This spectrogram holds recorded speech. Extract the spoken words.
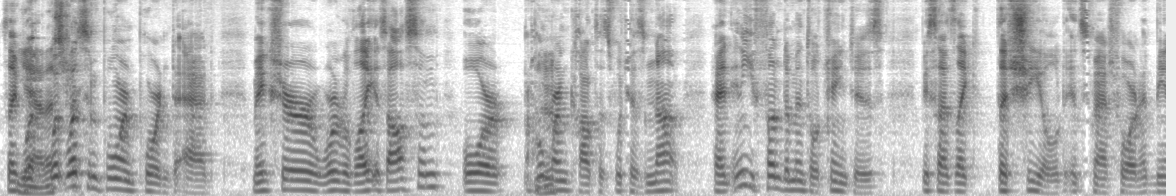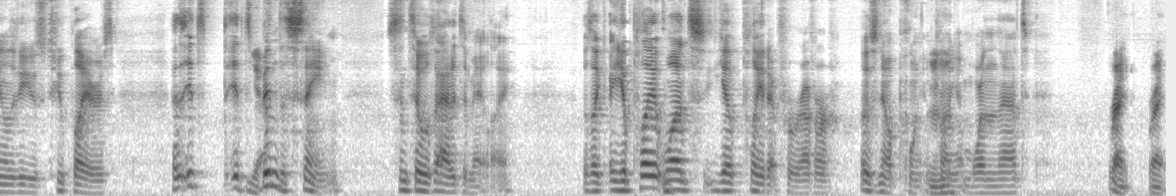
It's like yeah, what, what what's more important to add? Make sure World of Light is awesome, or home mm-hmm. run contest, which has not had any fundamental changes besides like the shield in Smash Four and being able to use two players. It's it's yeah. been the same since it was added to Melee. It's like you play it once, you've played it forever. There's no point in mm-hmm. playing it more than that. Right, right.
